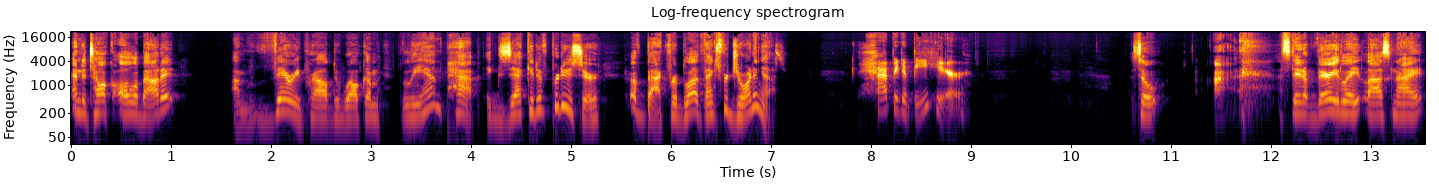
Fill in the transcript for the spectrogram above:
And to talk all about it, I'm very proud to welcome Lianne Papp, executive producer of Back 4 Blood. Thanks for joining us. Happy to be here. So, I stayed up very late last night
